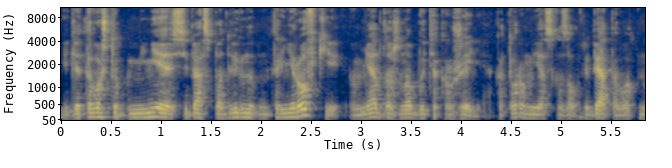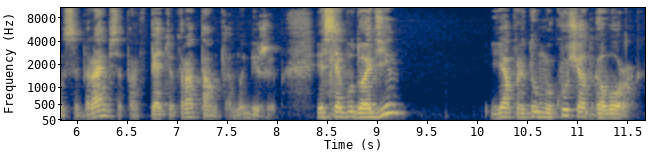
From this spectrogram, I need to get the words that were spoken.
И для того, чтобы мне себя сподвигнуть на тренировки, у меня должно быть окружение, которому я сказал, ребята, вот мы собираемся там в 5 утра там-то, мы бежим. Если я буду один, я придумаю кучу отговорок.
